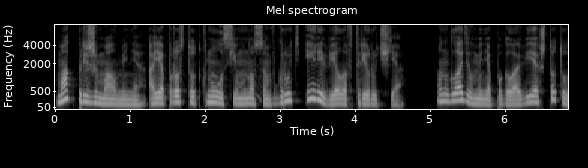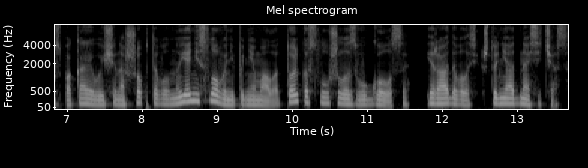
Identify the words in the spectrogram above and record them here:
Маг прижимал меня, а я просто уткнулась ему носом в грудь и ревела в три ручья. Он гладил меня по голове, что-то успокаивающе нашептывал, но я ни слова не понимала, только слушала звук голоса и радовалась, что не одна сейчас.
